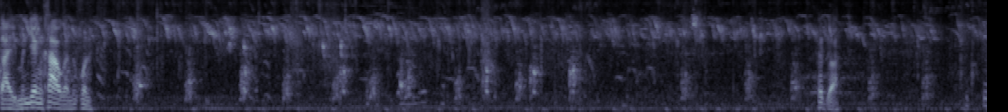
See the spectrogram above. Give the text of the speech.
ไก่มันแย่งข้าวกันทุกคน เผ็ดเหรอำใส่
